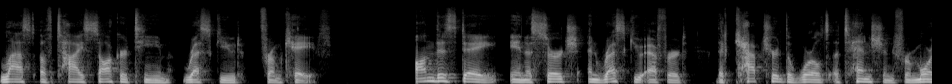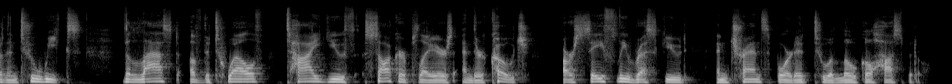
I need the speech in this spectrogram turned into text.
last of Thai soccer team rescued from cave. On this day, in a search and rescue effort that captured the world's attention for more than two weeks, the last of the 12 Thai youth soccer players and their coach are safely rescued and transported to a local hospital.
